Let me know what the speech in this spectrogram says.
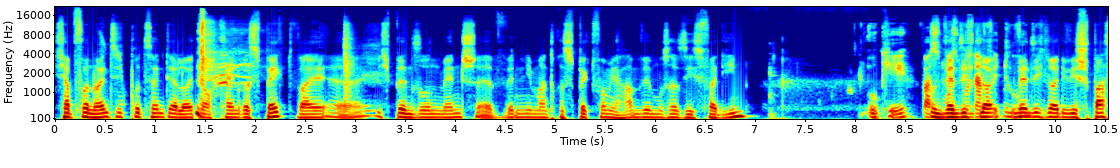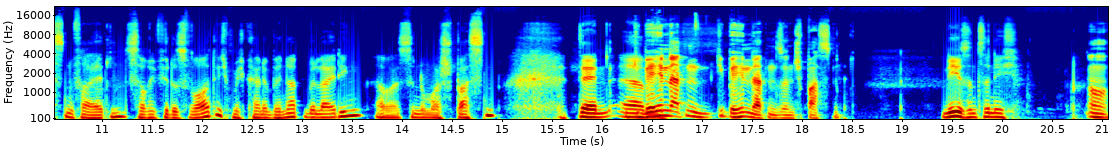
Ich habe von 90 Prozent der Leuten auch keinen Respekt, weil äh, ich bin so ein Mensch, äh, wenn jemand Respekt vor mir haben will, muss er sich's verdienen. Okay, was und wenn muss sich man Leu- dafür tun? Und wenn sich Leute wie Spasten verhalten, sorry für das Wort, ich möchte keine Behinderten beleidigen, aber es sind nun mal Spasten. Denn, die, ähm, Behinderten, die Behinderten sind Spasten. nee, sind sie nicht. Oh.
